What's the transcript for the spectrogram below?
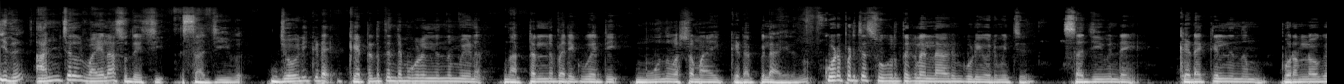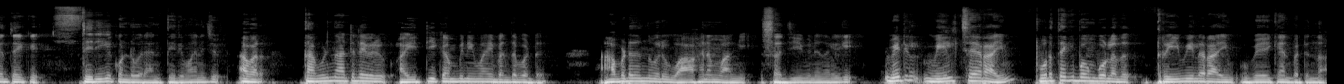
ഇത് അഞ്ചൽ വയല സ്വദേശി സജീവ്. ജോലിക്കിടെ കെട്ടിടത്തിന്റെ മുകളിൽ നിന്നും വീണ് നട്ടലിന് പരിക്കുകറ്റി മൂന്ന് വർഷമായി കിടപ്പിലായിരുന്നു. കൂടെ പഠിച്ച സുഹൃത്തുക്കളെല്ലാവരും കൂടി ഒരുമിച്ച് സജീവിന്റെ കിടക്കിൽ നിന്നും പുറം ലോകത്തേക്ക് തിരികെ കൊണ്ടുവരാൻ തീരുമാനിച്ചു. അവർ തമിഴ്നാട്ടിലെ ഒരു ഐ ടി കമ്പനിയുമായി ബന്ധപ്പെട്ട് അവിടെ നിന്നും ഒരു വാഹനം വാങ്ങി സജീവിന് നൽകി. വീട്ടിൽ വീൽ ചെയറായും പുറത്തേക്ക് പോകുമ്പോൾ അത് ത്രീ വീലറായും ഉപയോഗിക്കാൻ പറ്റുന്ന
